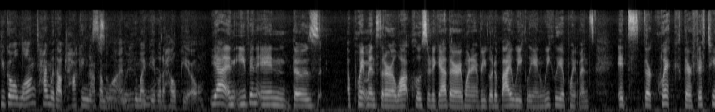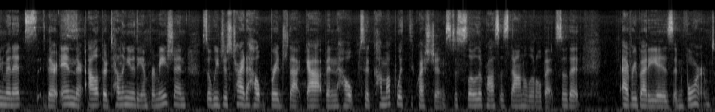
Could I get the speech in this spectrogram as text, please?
You go a long time without talking to someone who might be able to help you. Yeah, and even in those appointments that are a lot closer together, whenever you go to biweekly and weekly appointments, it's they're quick. They're 15 minutes. They're in. They're out. They're telling you the information. So we just try to help bridge that gap and help to come up with questions to slow the process down a little bit, so that everybody is informed.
